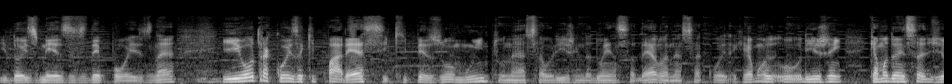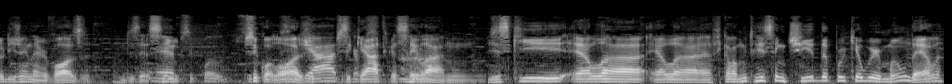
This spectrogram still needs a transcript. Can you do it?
e dois meses depois, né? E outra coisa que parece que pesou muito nessa origem da doença dela, nessa coisa, que é uma origem, que é uma doença de origem nervosa, vamos dizer assim, É, psico- psicológica, psiquiátrica, psiquiátrica, sei Aham. lá. não- Diz que ela, ela ficava muito ressentida porque o irmão dela,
